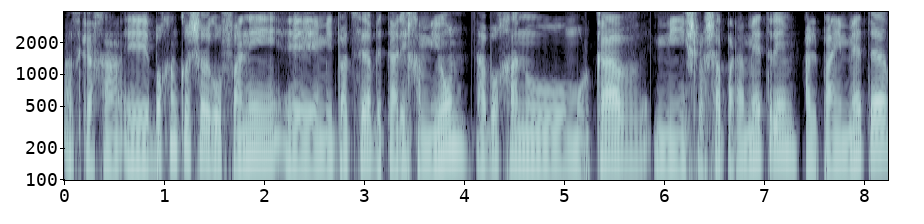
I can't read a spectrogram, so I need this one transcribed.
אז ככה, אה, בוחן כושר גופני מתבצע בתהליך המיון. הבוחן הוא מורכב משלושה פרמטרים, 2,000 מטר,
